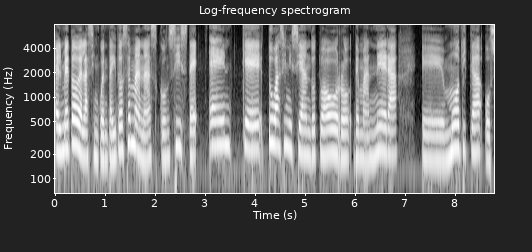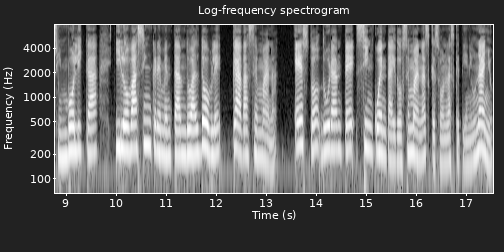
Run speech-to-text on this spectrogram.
El método de las 52 semanas consiste en que tú vas iniciando tu ahorro de manera eh, módica o simbólica y lo vas incrementando al doble cada semana. Esto durante 52 semanas, que son las que tiene un año.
